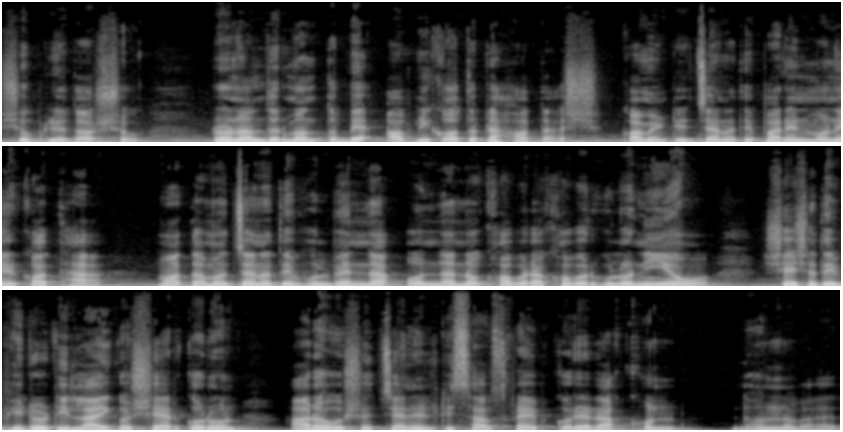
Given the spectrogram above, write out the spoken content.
সুপ্রিয় দর্শক রোনালদোর মন্তব্যে আপনি কতটা হতাশ? কমেন্টে জানাতে পারেন মনের কথা। মতামত জানাতে ভুলবেন না। অন্যান্য খবরাখবরগুলো নিয়েও সেই সাথে ভিডিওটি লাইক ও শেয়ার করুন। আর অবশ্যই চ্যানেলটি সাবস্ক্রাইব করে রাখুন। ধন্যবাদ।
